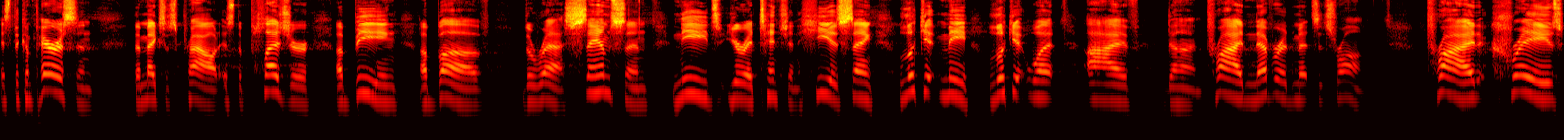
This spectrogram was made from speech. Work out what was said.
It's the comparison that makes us proud. It's the pleasure of being above the rest. Samson needs your attention. He is saying, Look at me, look at what I've done. Pride never admits it's wrong. Pride craves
